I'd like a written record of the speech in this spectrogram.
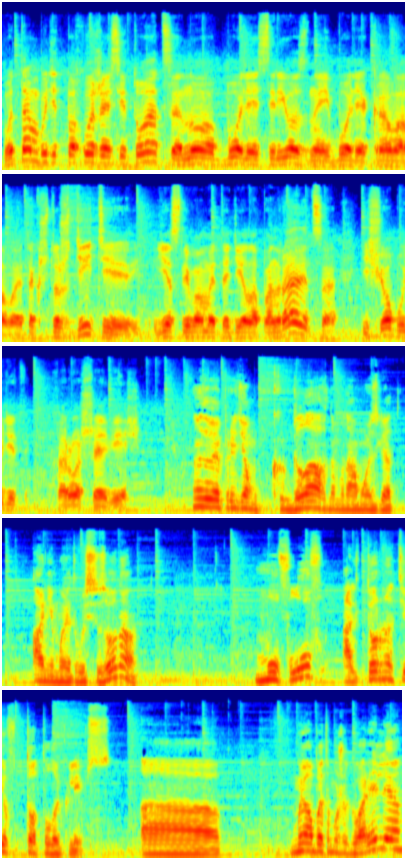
Вот там будет похожая ситуация, но более серьезная и более кровавая. Так что ждите, если вам это дело понравится, еще будет хорошая вещь. Ну, давай придем к главному, на мой взгляд, аниме этого сезона. Move Love Alternative Total Eclipse. А, мы об этом уже говорили.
